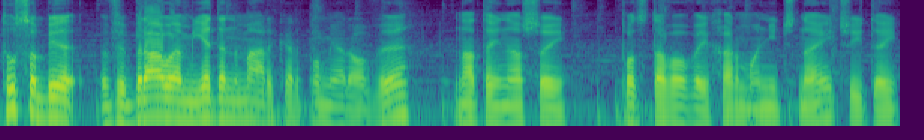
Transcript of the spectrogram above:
Tu sobie wybrałem jeden marker pomiarowy na tej naszej podstawowej harmonicznej, czyli tej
